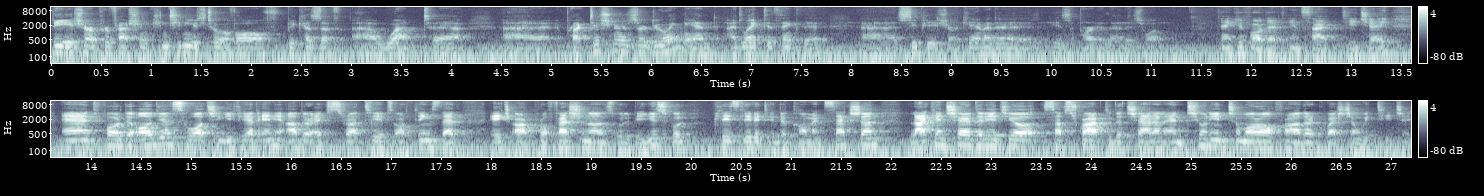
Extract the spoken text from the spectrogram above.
the HR profession continues to evolve because of uh, what uh, uh, practitioners are doing, and I'd like to think that CPHR Canada is a part of that as well. Thank you for that insight, TJ. And for the audience watching, if you have any other extra tips or things that HR professionals will be useful, please leave it in the comment section. Like and share the video, subscribe to the channel, and tune in tomorrow for another question with TJ.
